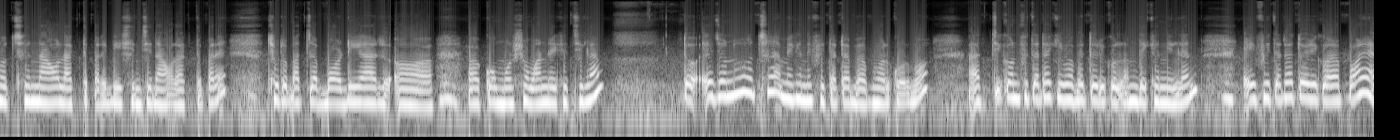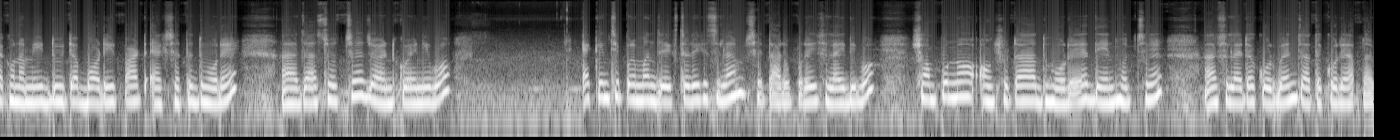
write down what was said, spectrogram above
হচ্ছে নাও লাগতে পারে, বিশ ইঞ্চি নাও লাগতে পারে। ছোট বাচ্চা বডি আর কোমর সমান রেখেছিলাম। তো এই জন্য হচ্ছে আমি এখানে ফিতাটা ব্যবহার করব। আর চিকন ফিতাটা কীভাবে তৈরি করলাম দেখে নিলেন। এই ফিতাটা তৈরি করার পর এখন আমি দুইটা বডির পার্ট একসাথে ধরে জাস্ট হচ্ছে জয়েন্ট করে নিব। এক ইঞ্চি পরিমাণ যে এক্সট্রা রেখেছিলাম, সে তার উপরেই সেলাই দিব। সম্পূর্ণ অংশটা ধরে দেন হচ্ছে সেলাইটা করবেন যাতে করে আপনার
